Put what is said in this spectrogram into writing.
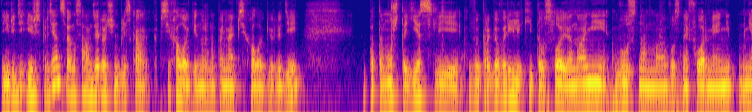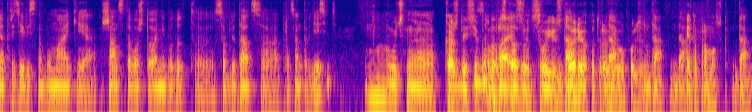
Юриди... Юриспруденция на самом деле очень близка к психологии, нужно понимать психологию людей, потому что если вы проговорили какие-то условия, но они в, устном, в устной форме не, не отразились на бумаге, шанс того, что они будут э, соблюдаться процентов 10. Ну, обычно каждый себе потом рассказывает свою историю, да, которая да, в его пользу. Да, да. Это про мозг. Да.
